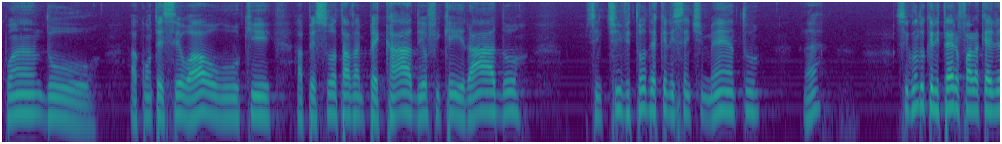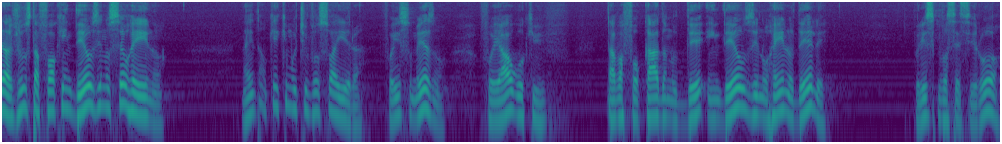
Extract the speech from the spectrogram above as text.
quando aconteceu algo que a pessoa estava em pecado e eu fiquei irado, tive todo aquele sentimento, né? Segundo critério fala que a ira justa foca em Deus e no seu reino. Né? Então, o que, que motivou sua ira? Foi isso mesmo? Foi algo que estava focado de, em Deus e no reino dele? Por isso que você se irou?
